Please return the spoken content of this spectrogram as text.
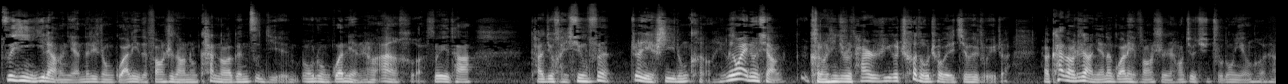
最近一两年的这种管理的方式当中，看到了跟自己某种观点上暗合，所以他他就很兴奋，这也是一种可能性。另外一种想可能性就是，他是一个彻头彻尾的机会主义者，他，看到这两年的管理方式，然后就去主动迎合他。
